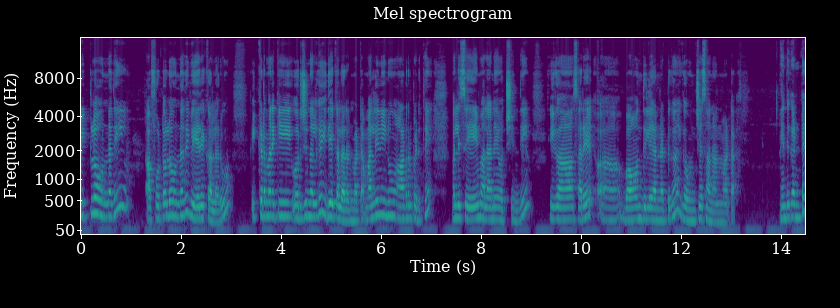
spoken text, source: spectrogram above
పిక్లో ఉన్నది ఆ ఫోటోలో ఉన్నది వేరే కలరు. ఇక్కడ మనకి ఒరిజినల్గా ఇదే కలర్ అనమాట మళ్ళీ నేను ఆర్డర్ పెడితే మళ్ళీ సేమ్ అలానే వచ్చింది. ఇక సరే బాగుందిలే అన్నట్టుగా ఇక ఉంచేసాను అనమాట ఎందుకంటే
